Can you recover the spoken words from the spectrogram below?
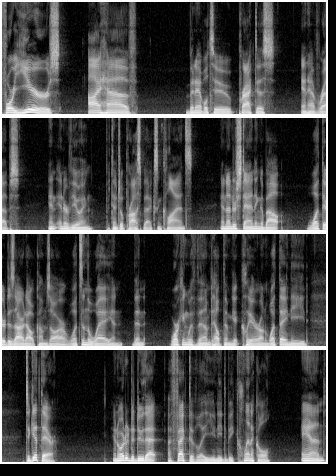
For years, I have been able to practice and have reps in interviewing potential prospects and clients and understanding about what their desired outcomes are, what's in the way, and then working with them to help them get clear on what they need to get there. In order to do that effectively, you need to be clinical and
